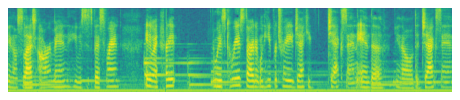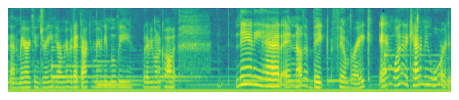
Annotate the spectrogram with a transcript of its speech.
you know, slash Iron Man, he was his best friend. Anyway, when his career started when he portrayed Jackie Jackson in the, you know, the Jacksons: An American Dream. Y'all remember that documentary movie, whatever you want to call it? Then he had another big film break and won an Academy Award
